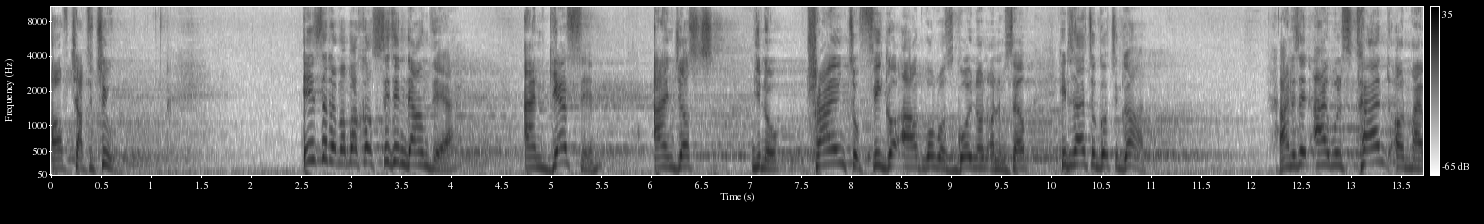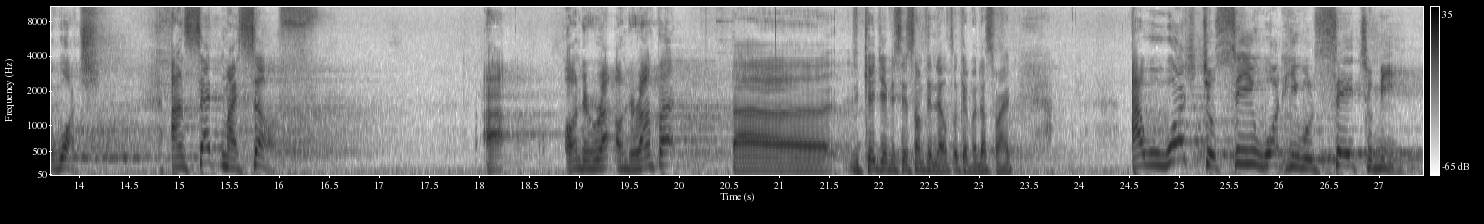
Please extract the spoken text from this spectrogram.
of chapter 2. Instead of Habakkuk sitting down there and guessing and just, you know, trying to figure out what was going on on himself, he decided to go to God. And he said, I will stand on my watch and set myself uh, on, the, on the rampart. Uh, KJV says something else. Okay, but that's fine. I will watch to see what he will say to me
